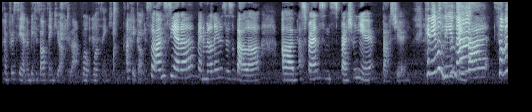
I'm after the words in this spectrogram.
time for Sienna because I'll thank you after that. Well, well, thank you. Okay, go. So I'm Sienna. My middle name is Isabella. Um, best friends since freshman year, last year. Can you Can believe you that? Someone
